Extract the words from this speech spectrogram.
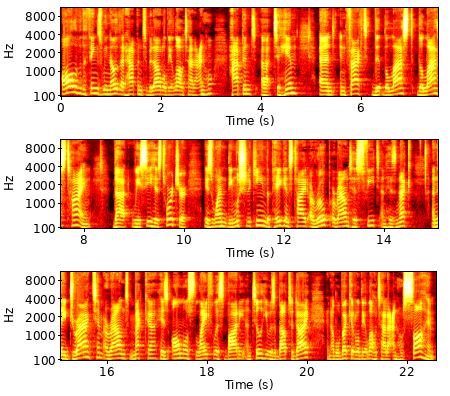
All of the things we know that happened to Bilal radiallahu ta'ala anhu happened uh, to him. And in fact, the, the, last, the last time that we see his torture is when the mushrikeen, the pagans, tied a rope around his feet and his neck, and they dragged him around Mecca, his almost lifeless body, until he was about to die. And Abu Bakr radiallahu ta'ala anhu saw him,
